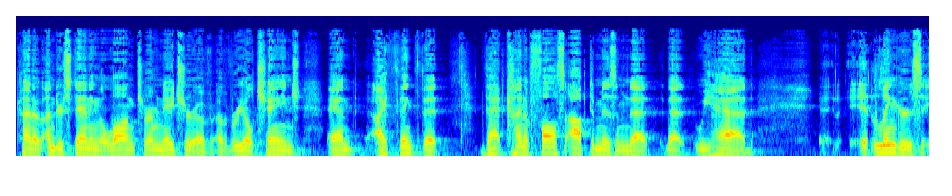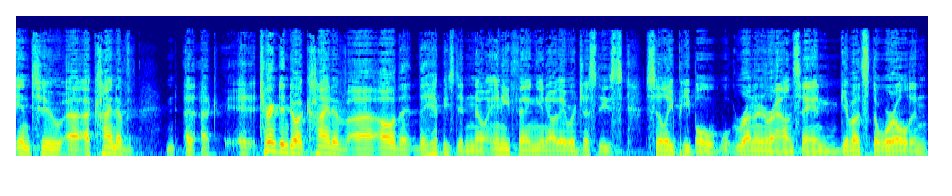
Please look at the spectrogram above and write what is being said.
kind of understanding the long-term nature of, of real change. And I think that that kind of false optimism that, that we had, it lingers into a, a kind of a, a, it turned into a kind of uh, oh the, the hippies didn't know anything you know they were just these silly people running around saying give us the world and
